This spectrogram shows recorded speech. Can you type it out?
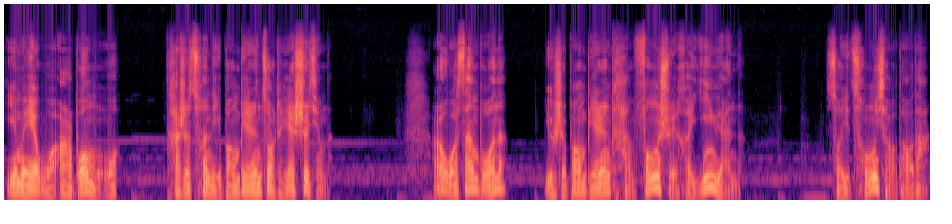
因为我二伯母，她是村里帮别人做这些事情的，而我三伯呢，又是帮别人看风水和姻缘的，所以从小到大，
